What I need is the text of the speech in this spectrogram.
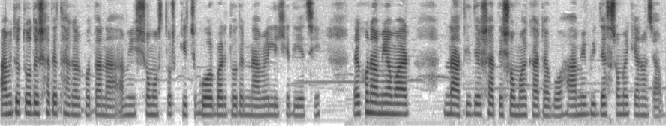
আমি তো তোদের সাথে থাকার কথা না। আমি সমস্ত কিছু ঘর বাড়ি তোদের নামে লিখে দিয়েছি। এখন আমি আমার নাতিদের সাথে সময় কাটাবো। আমি বৃদ্ধাশ্রমে কেন যাব?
